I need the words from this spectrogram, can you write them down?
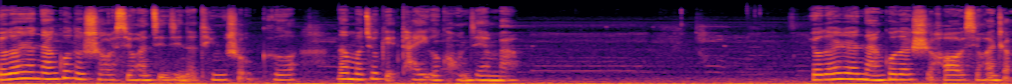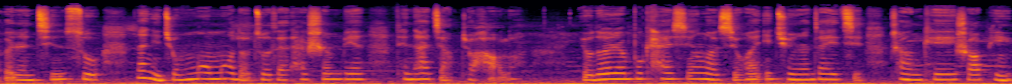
有的人难过的时候喜欢静静的听首歌，那么就给他一个空间吧。有的人难过的时候喜欢找个人倾诉，那你就默默的坐在他身边听他讲就好了。有的人不开心了，喜欢一群人在一起唱 K、shopping，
